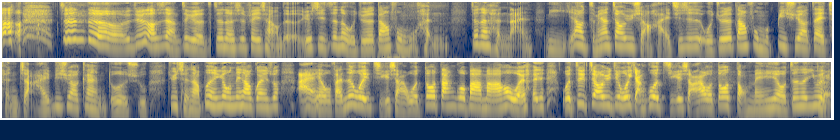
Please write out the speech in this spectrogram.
真的，我觉得老师讲这个真的是非常的，尤其真的，我觉得当父母很真的很难。你要怎么样教育小孩？其实我觉得当父母必须要在成长，还必须要看很多的书去成长，不能用那套观念说：“哎呦，反正我有几个小孩，我都当过爸妈，然后我很 我这教育界我养过几个小孩，我都懂。”没有，真的因为。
